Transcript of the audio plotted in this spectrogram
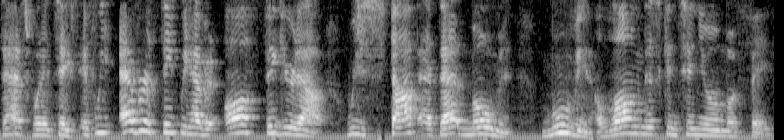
That's what it takes. If we ever think we have it all figured out, we stop at that moment moving along this continuum of faith.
